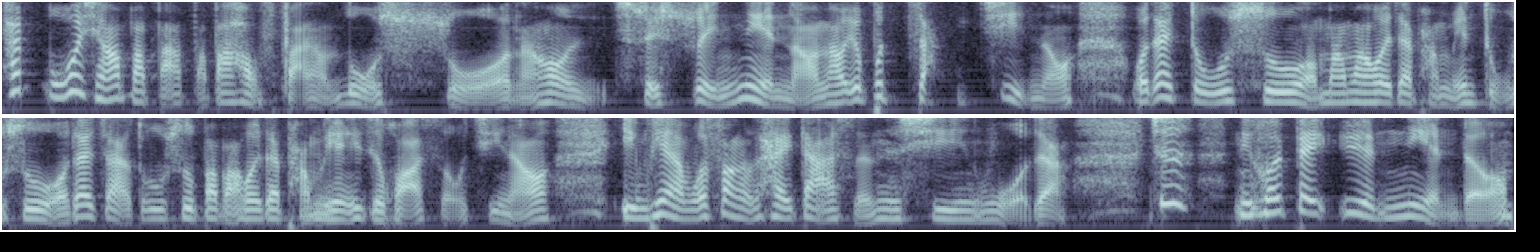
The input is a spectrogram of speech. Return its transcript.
她不会想要爸爸，爸爸好烦啊，啰嗦，然后。碎碎念哦，然后又不长进哦。我在读书，我妈妈会在旁边读书；我在家读书，爸爸会在旁边一直滑手机，然后影片还会放得太大声，吸引我。这样就是你会被怨念的哦。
